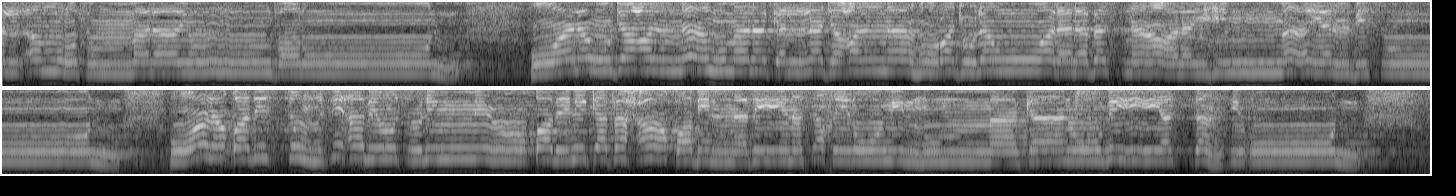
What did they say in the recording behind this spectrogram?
الأمر ثم لا ينظرون. ولو جعلناه ملكا لجعلناه رجلا وللبسنا عليهم ما يلبسون. ولقد استهزئ برسل من قبلك فحاق بالذين سخروا منهم ما كانوا به يستهزئون.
